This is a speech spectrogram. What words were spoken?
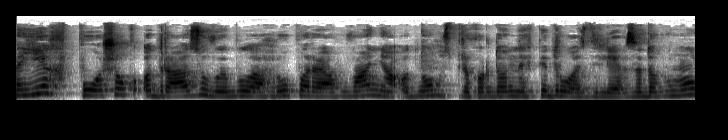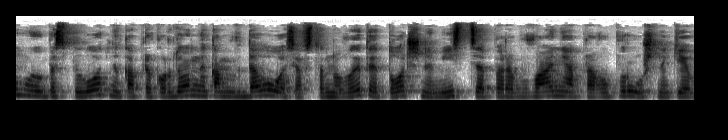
На їх пошук одразу вибула група реагування одного з прикордонних підрозділів. За допомогою безпілотника прикордонникам вдалося встановити точне місце перебування правопорушників.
